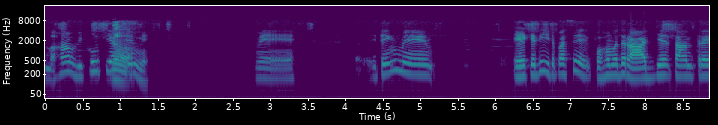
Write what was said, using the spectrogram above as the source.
මහා විකෘතියක් එන්නේ. මේ ඉතිං මේ ඒකෙද ඊට පස්සේ කොහොමද රාජ්‍ය තන්ත්‍රය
